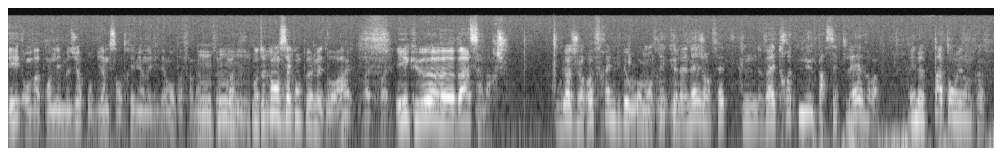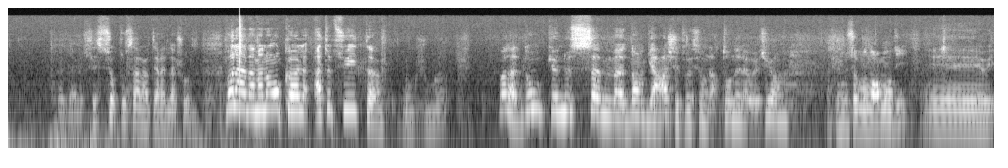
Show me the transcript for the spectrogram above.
Et on va prendre les mesures pour bien le centrer, bien évidemment, pas faire n'importe Mhm. quoi. Mais en tout cas, on sait qu'on peut le mettre au ras Ouais, ouais, ouais. et que euh, bah, ça marche. Là, je referai une vidéo pour Mhm, montrer mhm. que la neige, en fait, va être retenue par cette lèvre et ne pas tomber dans le coffre. Très bien, monsieur. C'est surtout ça l'intérêt de la chose. Voilà, bah maintenant on colle. À tout de suite. Donc, joint. Voilà, donc nous sommes dans le garage. Cette fois-ci, on a retourné la voiture. hein. Parce que nous sommes en Normandie. Et oui.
